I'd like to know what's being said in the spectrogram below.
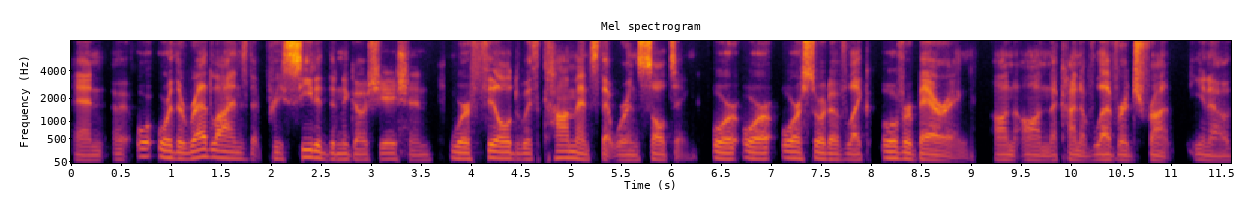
And uh, or, or the red lines that preceded the negotiation were filled with comments that were insulting or or or sort of like overbearing on on the kind of leverage front you know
